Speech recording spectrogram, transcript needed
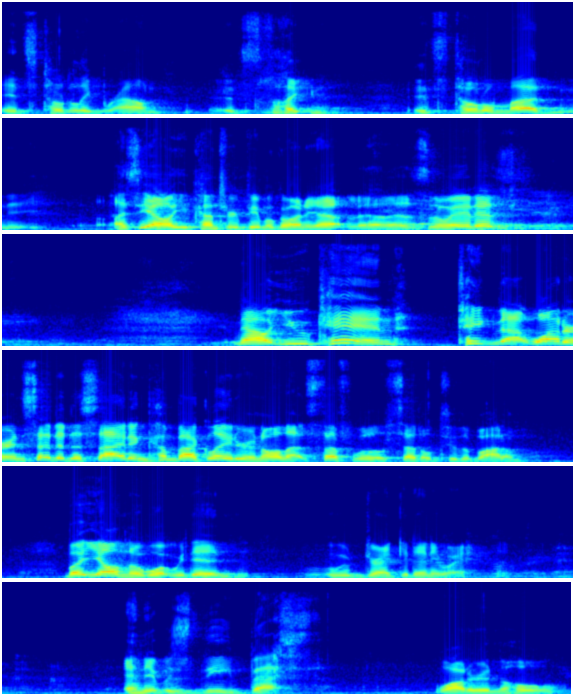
it's totally brown it's like it's total mud i see all you country people going yeah that's the way it is now, you can take that water and set it aside and come back later, and all that stuff will settle to the bottom. But y'all know what we did. We drank it anyway. And it was the best water in the whole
